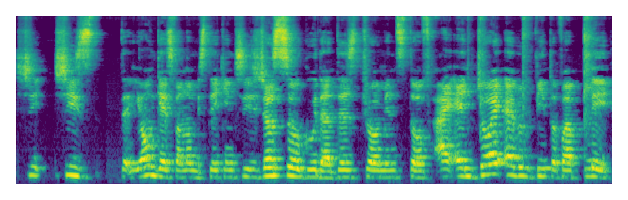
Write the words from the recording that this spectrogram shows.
she she's the youngest, if I'm not mistaken. She's just so good at this drumming stuff. I enjoy every bit of her play.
